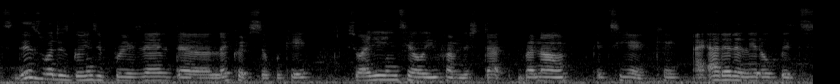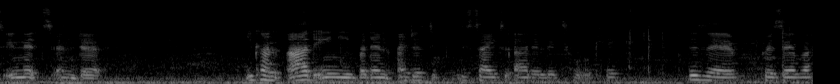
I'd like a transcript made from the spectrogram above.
I forget. This is what is going to preserve the liquid soap, okay? So I didn't tell you from the start, but now it's here, okay? I added a little bit in it and uh, you can add any, but then I just decided to add a little, okay? This is a preserver.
